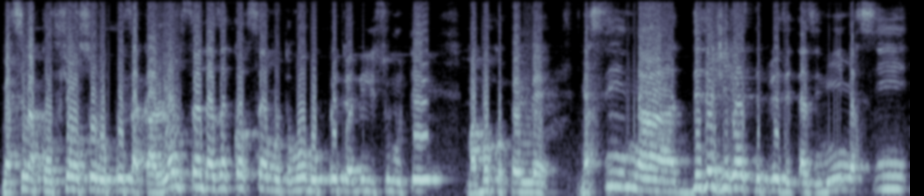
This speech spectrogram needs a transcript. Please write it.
merci na confiance oyo bopesaka l'homme saint dans un corps saint moto moko bopeto yabi lisumu te maboko pembe merci na deuxième gires depuis les états-unis merci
